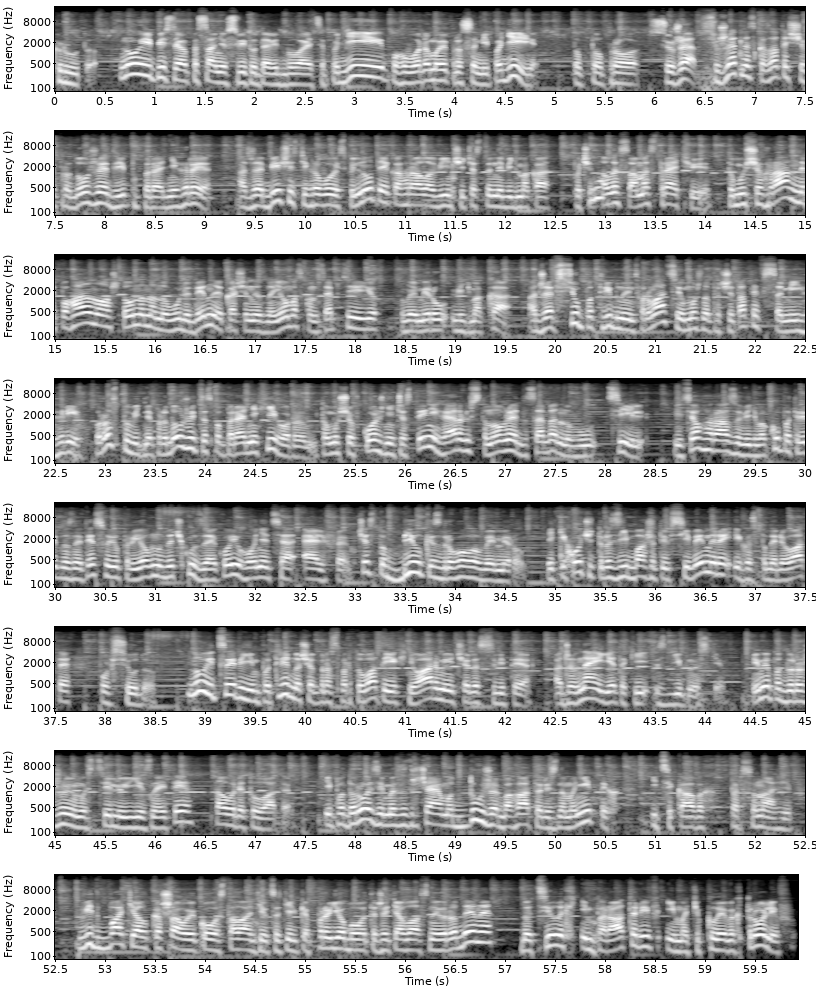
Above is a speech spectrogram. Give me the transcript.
круто. Ну і після описання світу, де відбуваються події, поговоримо і про самі події. Тобто про сюжет. Сюжет не сказати, що продовжує дві попередні гри, адже більшість ігрової спільноти, яка грала в інші частини відьмака, починали саме з третьої, тому що гра непогано налаштована на нову людину, яка ще не знайома з концепцією виміру відьмака. Адже всю потрібну інформацію можна прочитати в самій грі. Розповідь не продовжується з попередніх ігор, тому що в кожній частині Геральт встановлює до себе нову ціль. І цього разу відьмаку потрібно знайти свою прийомну дочку, за якою гоняться ельфи, чисто білки з другого виміру, які хочуть роз'їбашити всі виміри і господарювати повсюду. Ну і Цирі їм потрібно, щоб транспортувати їхню армію через світи, адже в неї є такі здібності. І ми подорожуємо з ціллю її знайти та урятувати. І по дорозі ми зустрічаємо дуже багато різноманітних і цікавих персонажів. Від баті алкаша, у якого з талантів це тільки прийобувати життя власної родини, до цілих імператорів і матюкливих тролів.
